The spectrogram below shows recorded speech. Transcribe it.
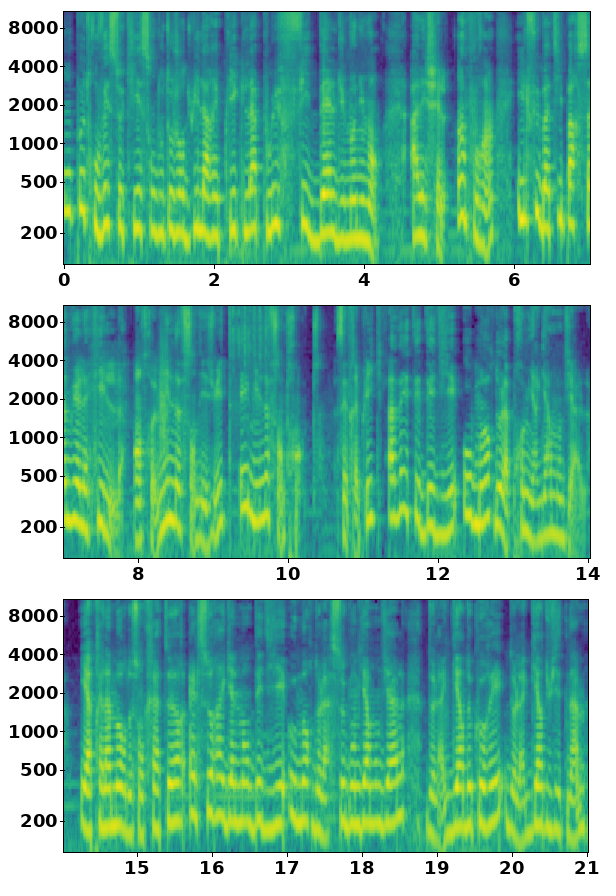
on peut trouver ce qui est sans doute aujourd'hui la réplique la plus fidèle du monument. À l'échelle 1 pour 1, il fut bâti par Samuel Hill entre 1918 et 1930. Cette réplique avait été dédiée aux morts de la Première Guerre mondiale. Et après la mort de son créateur, elle sera également dédiée aux morts de la Seconde Guerre mondiale, de la guerre de Corée, de la guerre du Vietnam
